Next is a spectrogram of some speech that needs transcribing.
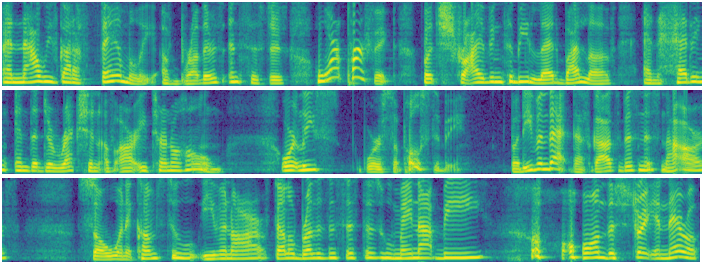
And now we've got a family of brothers and sisters who aren't perfect, but striving to be led by love and heading in the direction of our eternal home. Or at least we're supposed to be. But even that, that's God's business, not ours. So when it comes to even our fellow brothers and sisters who may not be on the straight and narrow,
